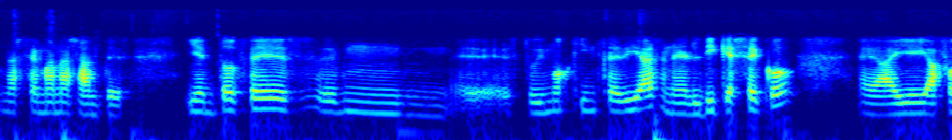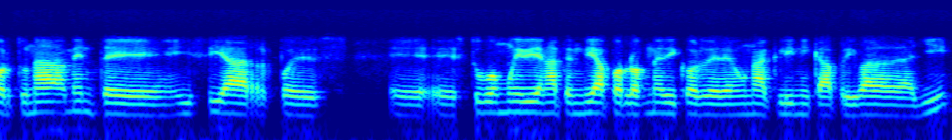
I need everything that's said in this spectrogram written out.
unas semanas antes. Y entonces mm, eh, estuvimos 15 días en el dique seco. Eh, ahí afortunadamente Iciar pues eh, estuvo muy bien atendida por los médicos de una clínica privada de allí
